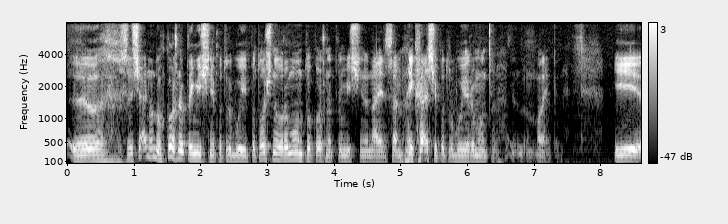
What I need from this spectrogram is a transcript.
Е, Звичайно, ну, кожне приміщення потребує поточного ремонту, кожне приміщення, навіть саме найкраще, потребує ремонту маленькими. І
